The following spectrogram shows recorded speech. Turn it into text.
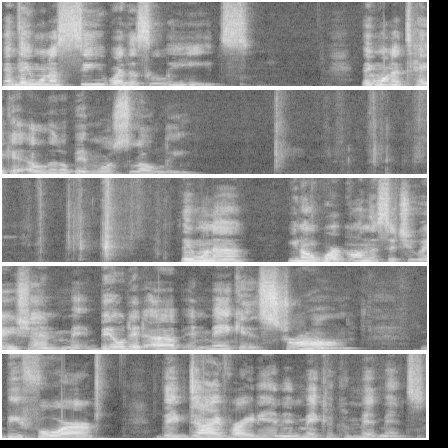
and they want to see where this leads. They want to take it a little bit more slowly. They want to, you know, work on the situation, build it up and make it strong before they dive right in and make a commitment.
